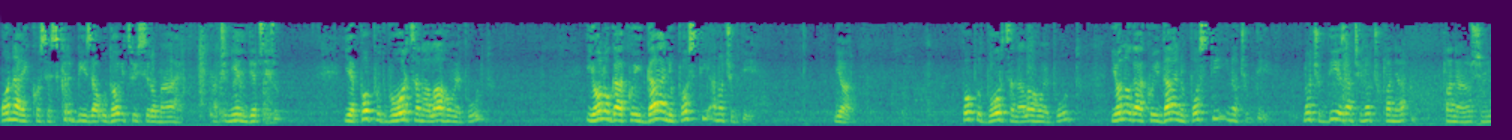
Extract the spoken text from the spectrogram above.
onaj ko se skrbi za udovicu i siromahe, znači njenu dječicu, je poput borca na Allahome putu i onoga koji danju posti, a noću bdije. Jaro. Poput borca na Allahome putu i onoga koji danju posti i noću bdije. Noću bdije, znači noću klanja, klanja noćni,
